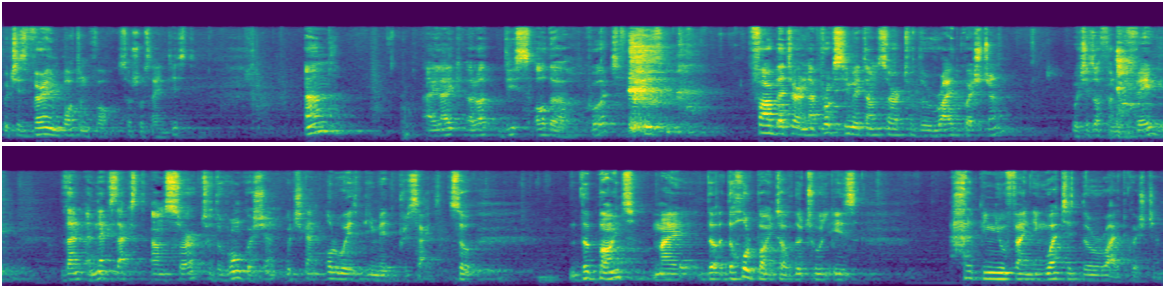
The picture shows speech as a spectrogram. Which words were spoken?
which is very important for social scientists. And I like a lot this other quote, far better an approximate answer to the right question, which is often vague, than an exact answer to the wrong question, which can always be made precise. So the point, my, the, the whole point of the tool is helping you finding what is the right question.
